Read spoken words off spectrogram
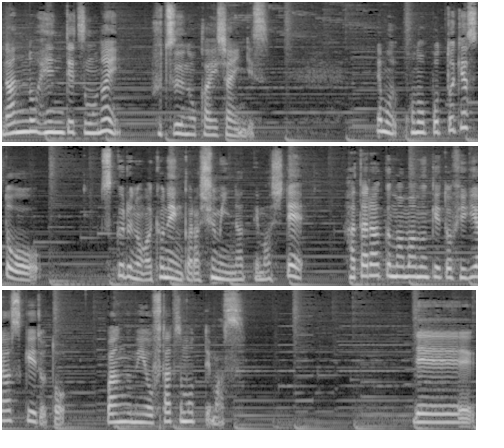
何の変哲もない普通の会社員です。でも、このポッドキャストを作るのが去年から趣味になってまして、働くママ向けとフィギュアスケートと番組を2つ持ってます。で、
